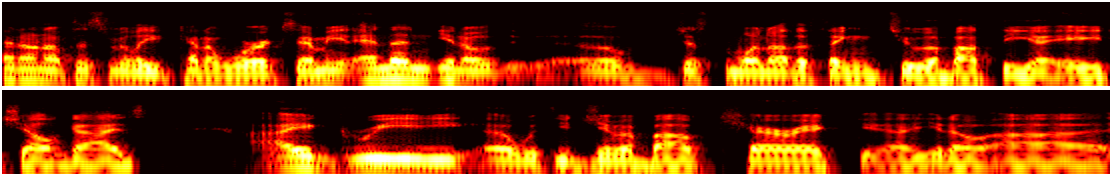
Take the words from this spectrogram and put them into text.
I don't know if this really kind of works. I mean, and then you know, uh, just one other thing too about the uh, AHL guys. I agree uh, with you, Jim, about Carrick, uh, you know, uh,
